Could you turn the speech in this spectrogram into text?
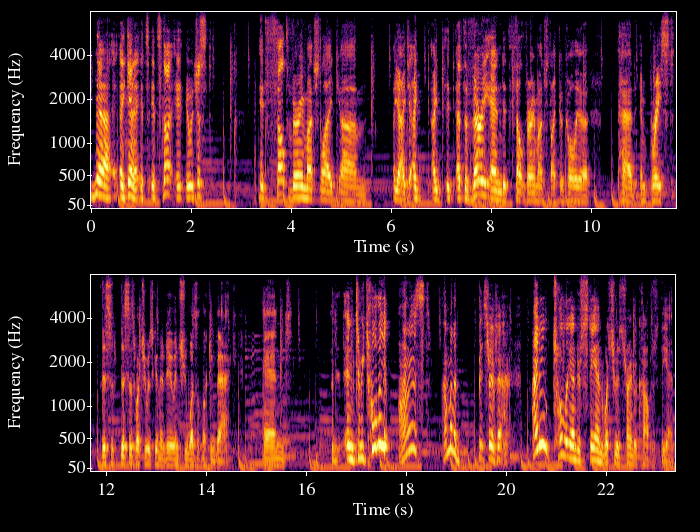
Yeah, again, it's it's not. It, it was just. It felt very much like. Um, yeah, I, I, I it, at the very end, it felt very much like Cocolia had embraced this is this is what she was going to do, and she wasn't looking back. And and to be totally honest, I'm gonna be straight up say I, I didn't totally understand what she was trying to accomplish at the end.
